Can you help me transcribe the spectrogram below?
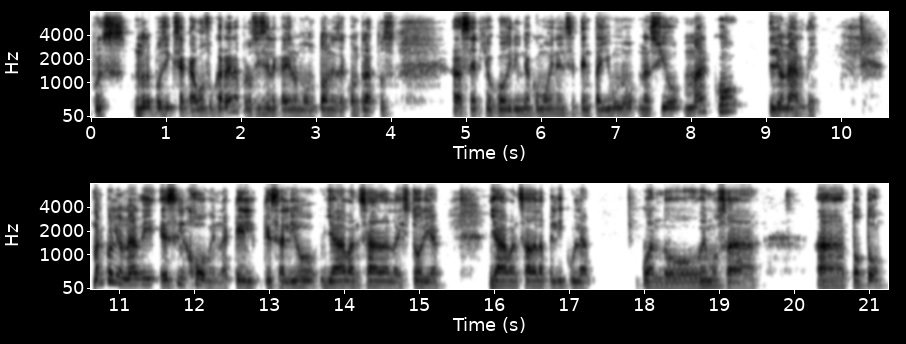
pues no le puedo decir que se acabó su carrera, pero sí se le cayeron montones de contratos a Sergio Goyri. Un día como hoy, en el 71, nació Marco Leonardi. Marco Leonardi es el joven, aquel que salió ya avanzada la historia, ya avanzada la película, cuando vemos a, a Totó,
